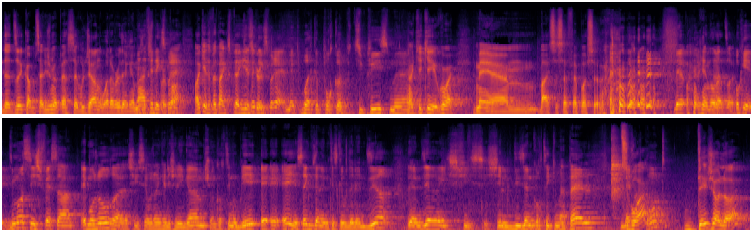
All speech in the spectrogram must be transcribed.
de dire comme salut, je m'appelle Seroujan, whatever de Remax. j'ai fait exprès. Ok, t'as fait par exprès. J'ai fait exprès, mais pour que, pour que tu puisses me. Ok, ok, ouais. Mais, euh, ben, ça, ça fait pas ça. Mais- Rien d'autre à dire. Ok, dis-moi si je fais ça. Et bonjour, euh, je suis Siroujane Ken Chillingham, je suis un courtier immobilier. Et, et, et, je sais que vous allez, qu'est-ce que vous allez me dire? Vous allez me dire, je suis, je suis le dixième courtier qui m'appelle. Tu Mais vois, contre, déjà là,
